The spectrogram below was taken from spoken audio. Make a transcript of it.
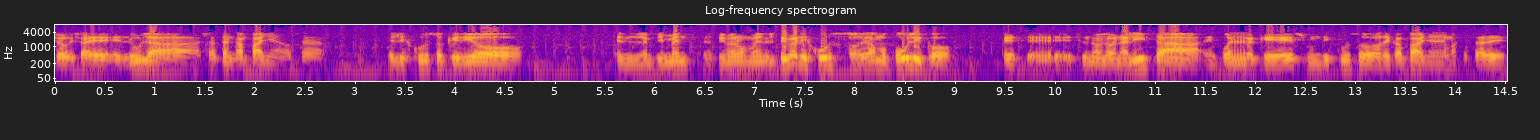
yo, ya, eh, Lula ya está en campaña, o sea, el discurso que dio en el primer, momento, el primer discurso, digamos, público, este, si uno lo analiza, encuentra que es un discurso de campaña, además allá de,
